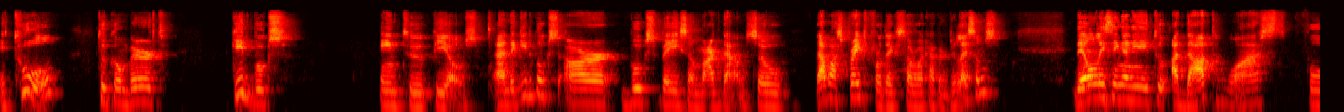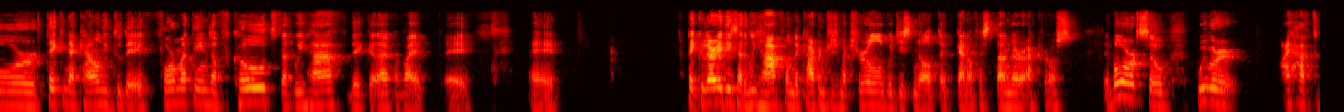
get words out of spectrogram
a tool to convert Git books into POs. And the Git books are books based on Markdown. So that was great for the software carpentry lessons. The only thing I needed to adapt was for taking account into the formatting of codes that we have, the uh, uh, uh, peculiarities that we have on the carpentry material, which is not a kind of a standard across the board. So we were, I had to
